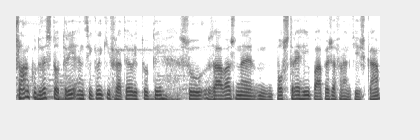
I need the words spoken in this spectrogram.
článku 203 encykliky Fratelli Tutti sú závažné postrehy pápeža Františka,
